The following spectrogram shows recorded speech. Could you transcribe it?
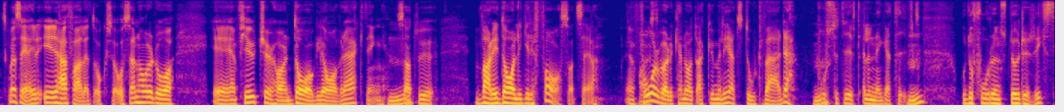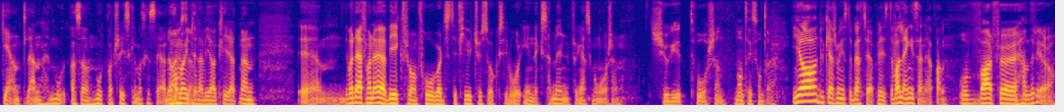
ska man säga i, det här fallet också. Och sen har du då en future har en daglig avräkning Mm. så att du varje dag ligger i fas så att säga. En det. forward kan ha ett ackumulerat stort värde, Mm. positivt eller negativt. Mm. Och då får du en större risk egentligen, mot, alltså motpartsrisk man ska säga. Det Ja, har man ju inte när vi har clearat men ehm, det var därför man övergick från forwards till futures också i vår indextermin för ganska många år sedan. 22 år sedan, någonting sånt där. Ja, du kanske minns det bättre, precis. Det var länge sedan i alla fall. Och varför hände det då?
